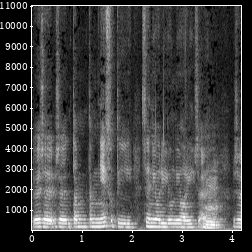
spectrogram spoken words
že, že tam, tam nie sú tí seniori, juniori, že, mm. že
